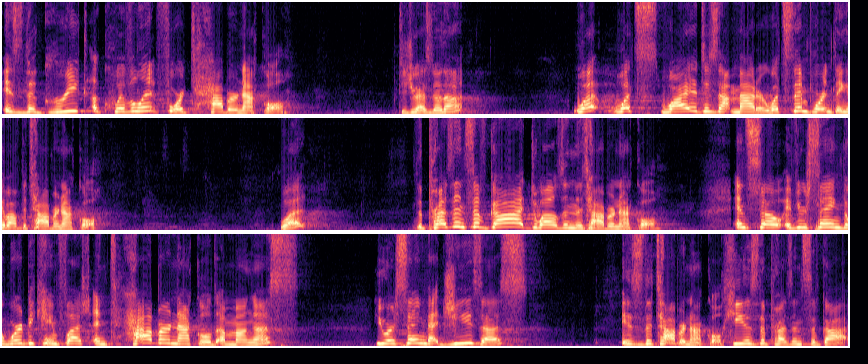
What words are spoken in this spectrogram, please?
is the Greek equivalent for tabernacle. Did you guys know that? What, what's, why does that matter? What's the important thing about the tabernacle? What? The presence of God dwells in the tabernacle. And so, if you're saying the word became flesh and tabernacled among us, you are saying that Jesus is the tabernacle, he is the presence of God.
